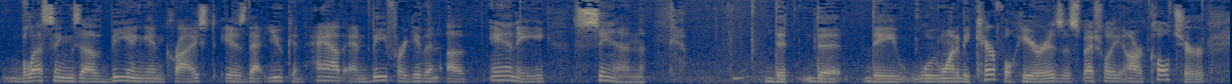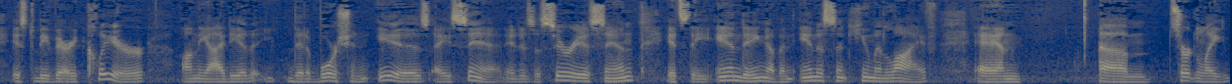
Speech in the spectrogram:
blessings of being in Christ is that you can have and be forgiven of any sin. The, the, the, we want to be careful here is, especially in our culture, is to be very clear on the idea that, that abortion is a sin. It is a serious sin. It's the ending of an innocent human life, and um, certainly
